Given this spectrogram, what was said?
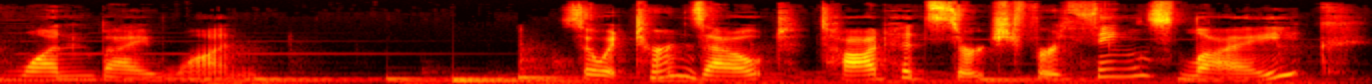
one by one. So it turns out Todd had searched for things like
